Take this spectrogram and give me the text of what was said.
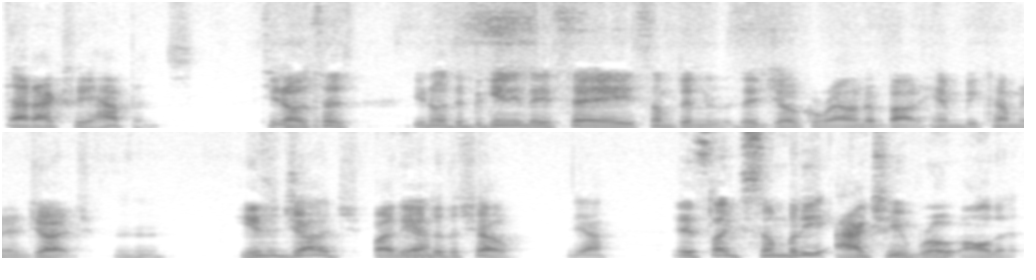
that actually happens. You know, it says, you know, at the beginning they say something, they joke around about him becoming a judge. Mhm. He's a judge by the Yeah. end of the show. Yeah. It's like somebody actually wrote all that,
